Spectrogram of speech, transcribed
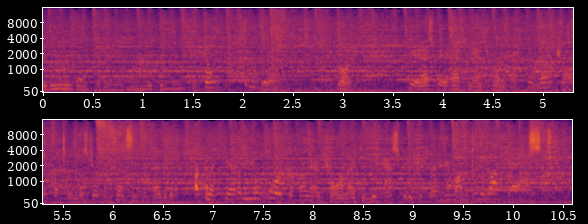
Shooting in the back of the. Don't do that. Look, you asked me to act natural and act natural. And the circumstances that I had to get a fucking Academy Award for natural and acting. You asked me to get rid of him. I'm doing my best.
